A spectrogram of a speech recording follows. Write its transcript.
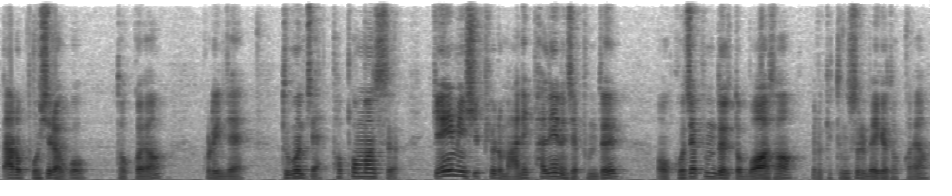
따로 보시라고 뒀고요. 그리고 이제 두 번째 퍼포먼스 gaming CPU로 많이 팔리는 제품들 어, 그 제품들도 모아서 이렇게 등수를 매겨뒀고요.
